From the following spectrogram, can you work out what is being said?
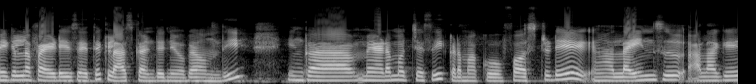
మిగిలిన ఫైవ్ డేస్ అయితే క్లాస్ కంటిన్యూగా ఉంది. ఇంకా మేడం వచ్చేసి ఇక్కడ మాకు ఫస్ట్ డే లైన్స్ అలాగే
